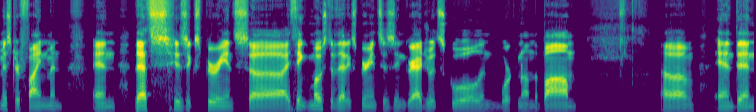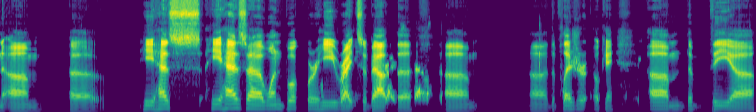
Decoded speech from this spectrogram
mr feynman and that's his experience uh i think most of that experience is in graduate school and working on the bomb. Um and then um uh he has he has uh one book where he writes about the um uh the pleasure okay um the the uh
